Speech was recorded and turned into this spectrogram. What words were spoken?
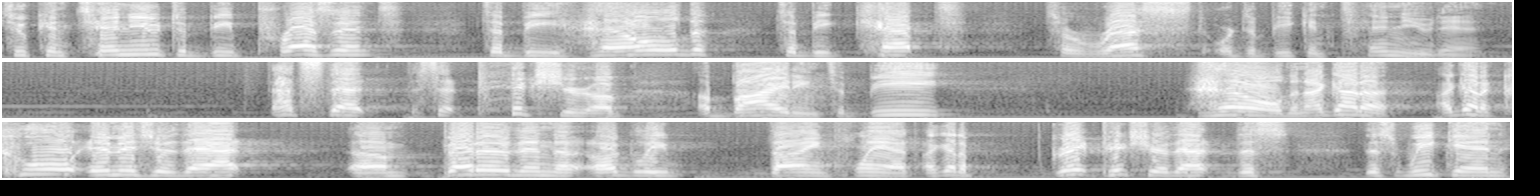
to continue, to be present, to be held, to be kept, to rest, or to be continued in. That's that, that's that picture of abiding, to be held. And I got a, I got a cool image of that, um, better than the ugly dying plant. I got a great picture of that this, this weekend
